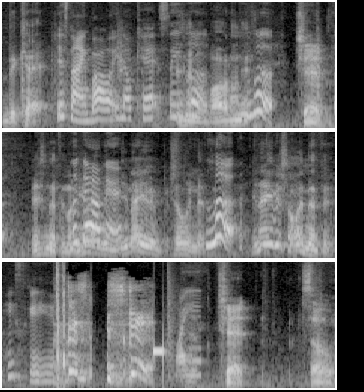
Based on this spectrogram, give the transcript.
The cat. This thing bald. Ain't no cat. See, There's look. not no bald on it. Look, Chat. There's nothing on Look you're not down even- there. You're not even showing nothing. look. You're not even showing nothing. He's scared. This is scared. Why you? Chat. So,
